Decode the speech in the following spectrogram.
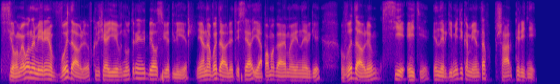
Силой моего намерения выдавливаю, включая ей внутренний белый свет Ли, и она выдавливает из себя, я помогаю моей энергии, выдавливаем все эти энергии медикаментов в шар перед ней.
